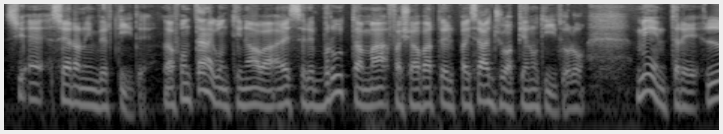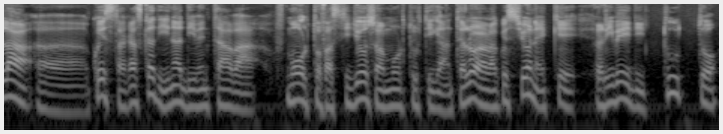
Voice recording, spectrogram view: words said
si, eh, si, erano invertite. La fontana continuava a essere brutta ma faceva parte del paesaggio a pieno titolo, mentre la, eh, questa cascatina diventava molto fastidiosa, molto urticante. Allora la questione è che rivedi tutto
